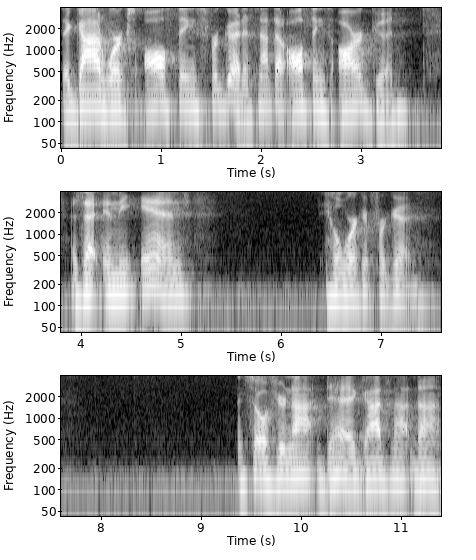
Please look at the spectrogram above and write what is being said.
that God works all things for good. It's not that all things are good, it's that in the end, He'll work it for good. And so if you're not dead, God's not done.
